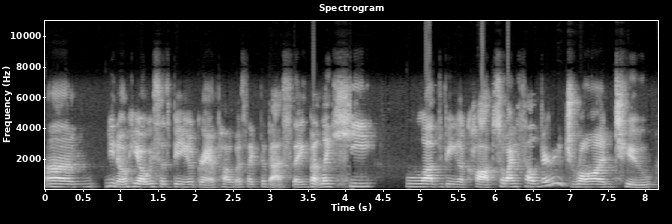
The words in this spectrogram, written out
um, you know, he always says being a grandpa was like the best thing, but like, he loved being a cop. So I felt very drawn to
